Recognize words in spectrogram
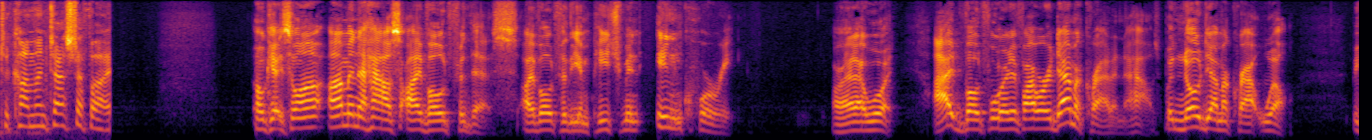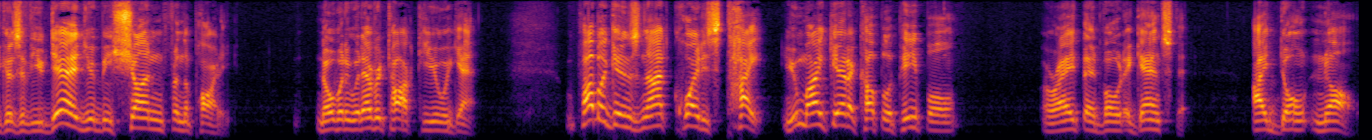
to come and testify. Okay, so I'm in the House. I vote for this. I vote for the impeachment inquiry. All right, I would. I'd vote for it if I were a Democrat in the House, but no Democrat will. Because if you did, you'd be shunned from the party. Nobody would ever talk to you again. Republicans not quite as tight. You might get a couple of people, all right, that vote against it. I don't know.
